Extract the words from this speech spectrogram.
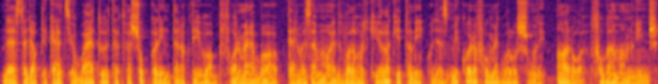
de ezt egy applikációba átültetve sokkal interaktívabb formába tervezem majd valahogy kialakítani, hogy ez mikorra fog megvalósulni, arról fogalmam nincs,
